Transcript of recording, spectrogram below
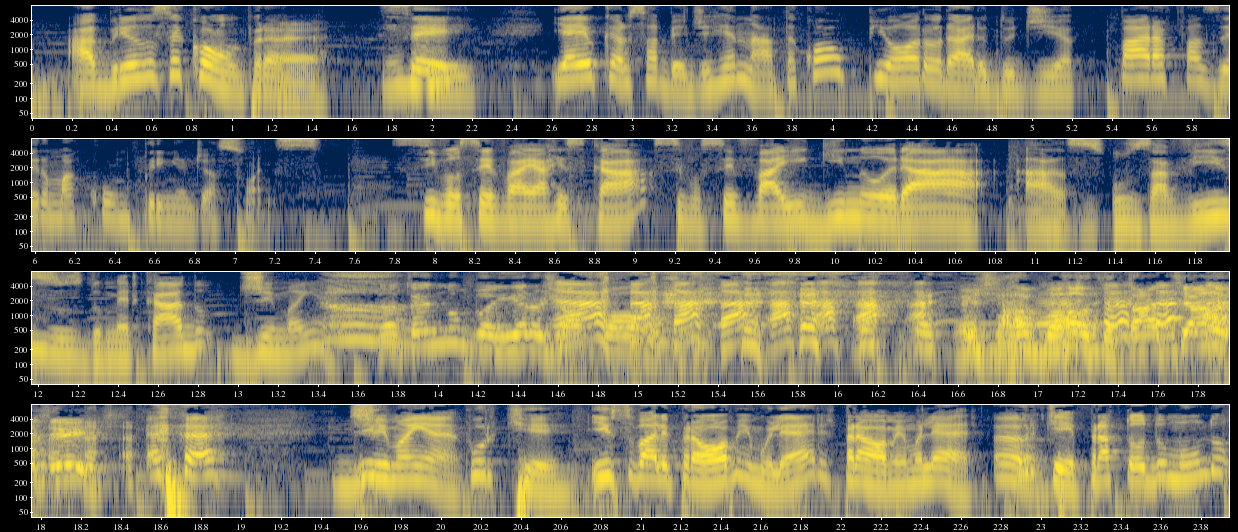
Abril você compra. É. Sei. E aí eu quero saber de Renata, qual é o pior horário do dia para fazer uma comprinha de ações? Se você vai arriscar, se você vai ignorar as- os avisos do mercado de manhã. Eu tô indo no banheiro, eu já volto. eu já volto, tá? Tchau, gente. De manhã. Por quê? Isso vale para homem e mulher? Para homem e mulher. Ah. Por quê? Para todo mundo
